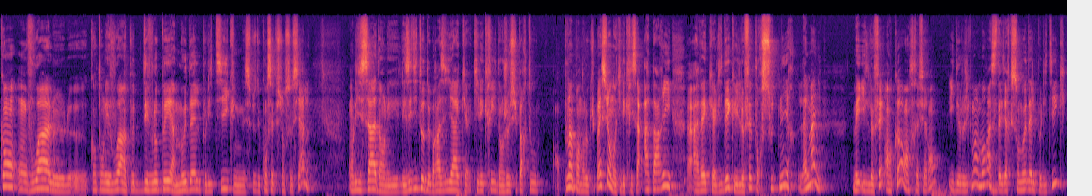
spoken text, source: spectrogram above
quand on les voit un peu développer un modèle politique, une espèce de conception sociale, on lit ça dans les, éditos de Brasillac qu'il écrit dans Je suis partout en plein pendant l'occupation. Donc il écrit ça à Paris euh, avec l'idée qu'il le fait pour soutenir l'Allemagne. Mais il le fait encore en se référant idéologiquement à Maurras. C'est-à-dire que son modèle politique,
